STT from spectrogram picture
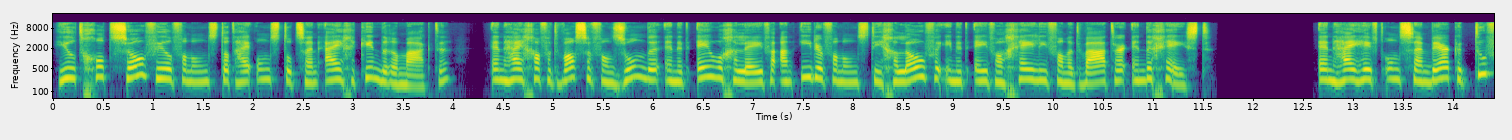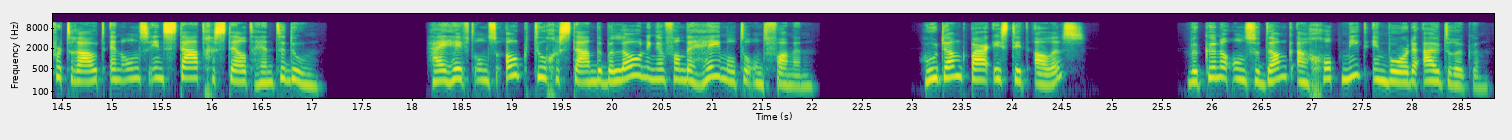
hield God zoveel van ons dat Hij ons tot Zijn eigen kinderen maakte, en Hij gaf het wassen van zonde en het eeuwige leven aan ieder van ons die geloven in het evangelie van het water en de geest. En Hij heeft ons Zijn werken toevertrouwd en ons in staat gesteld hen te doen. Hij heeft ons ook toegestaan de beloningen van de hemel te ontvangen. Hoe dankbaar is dit alles? We kunnen onze dank aan God niet in woorden uitdrukken.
